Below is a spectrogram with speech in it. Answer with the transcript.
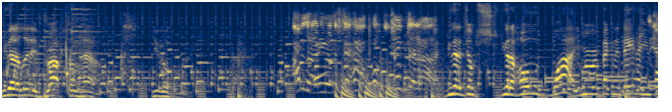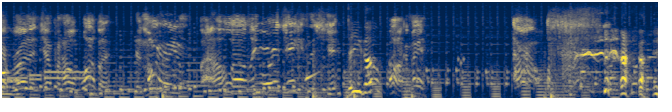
You gotta let it drop somehow. You go for it. I'm not even understand how I'm supposed to jump that high. You gotta jump. Sh- you gotta hold Y. You remember back in the day how you Yeah, hold? run and jump and hold Y, but is Mario even, oh, well, Leroy Jenkins this shit. There you go. Oh, man. Ow. You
